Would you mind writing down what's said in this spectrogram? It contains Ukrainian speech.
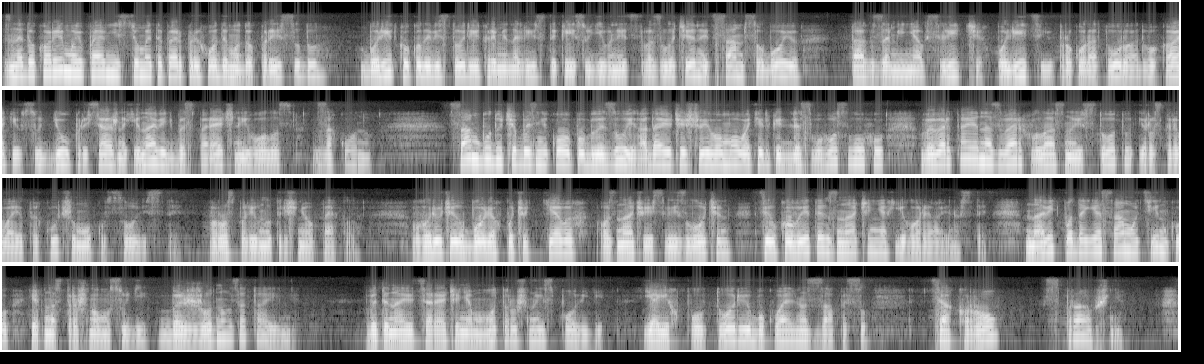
З недокоримою певністю ми тепер приходимо до присуду, бо рідко коли в історії криміналістики і судівництва злочинець сам собою так заміняв слідчих, поліцію, прокуратуру, адвокатів, суддю, присяжних і навіть безперечний голос закону. Сам, будучи без нікого поблизу і гадаючи, що його мова тільки для свого слуху, вивертає на зверх власну істоту і розкриває пекучу муку совісти в розпалі внутрішнього пекла. В горючих болях почуттєвих означує свій злочин, в цілковитих значеннях його реальності. Навіть подає сам оцінку, як на страшному суді, без жодного затаєння. Витинаються речення моторошної сповіді. Я їх повторюю буквально з запису. Ця кров справжня.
